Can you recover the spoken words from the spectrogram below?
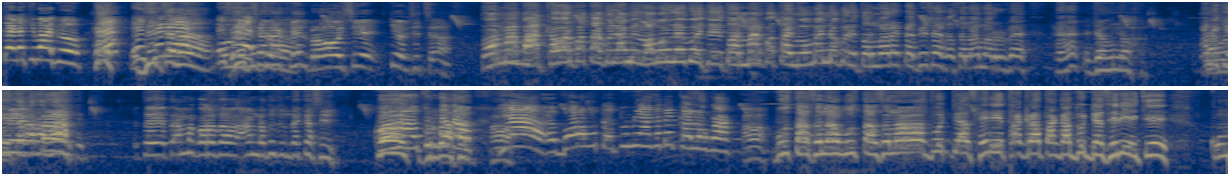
তো এটা কি ভাববো হ্যাঁ এই জিতছে ছেলে না, এই ছেলে। জিতছে না খেল ড্র হইছে কি হইছে জিতছে না? তোর মা ভাত খাওয়ার কথা কইলে আমি লবণ লই বইতে তোর মার কথা আমি অমান্য করি তোর মার একটা বিশ্বাস আছে না আমার উপরে? হ্যাঁ যে হুনো আমি কি করা ভাই? আমার ঘরে যাও আমরা দুজন যাইতাছি। কই তুমি দাও বড় ফুটা তুমি আগে দেখ লগা হ্যাঁ। বুঝতাছ না বুঝতাছ না দুইটা সেরি থাকরা থাকা সেরি হইছে। কোন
